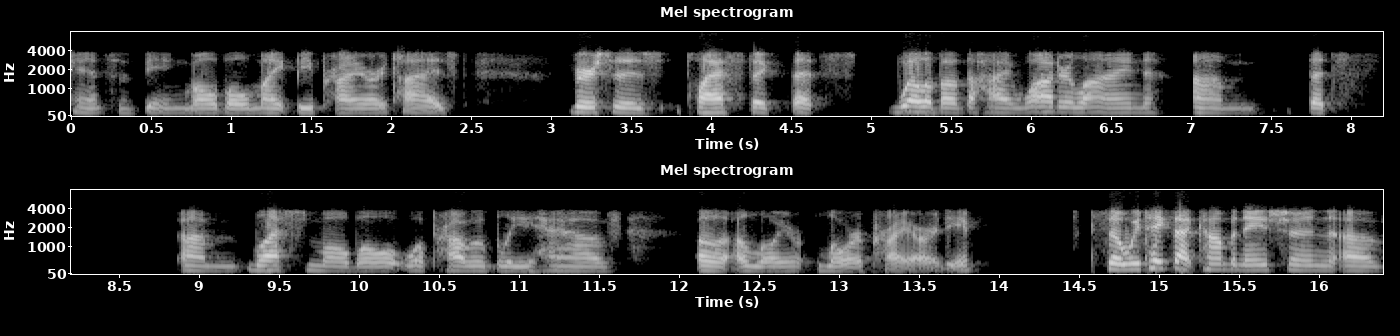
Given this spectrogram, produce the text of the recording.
chance of being mobile might be prioritized versus plastic that's well above the high water line um, that's um, less mobile will probably have a, a lower, lower priority. So we take that combination of,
